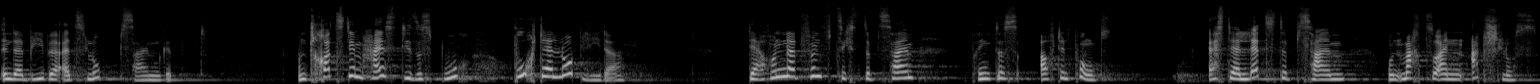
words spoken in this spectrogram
in der Bibel als Lobpsalmen gibt. Und trotzdem heißt dieses Buch Buch der Loblieder. Der 150. Psalm bringt es auf den Punkt. Er ist der letzte Psalm und macht so einen Abschluss,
